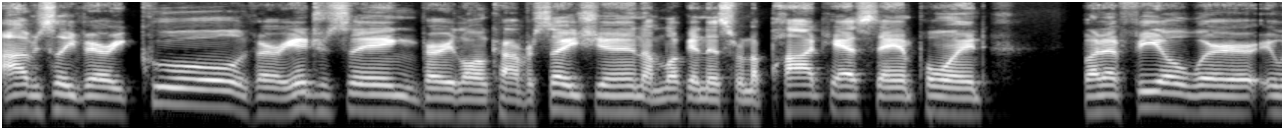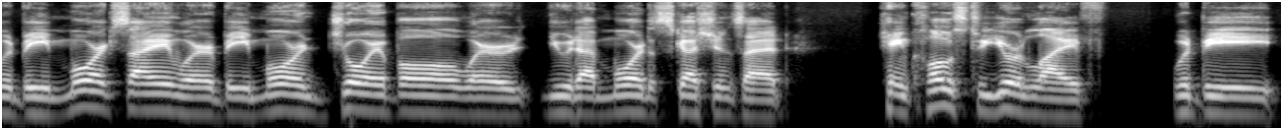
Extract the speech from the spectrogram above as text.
obviously very cool, very interesting, very long conversation. I'm looking this from the podcast standpoint, but I feel where it would be more exciting, where it'd be more enjoyable, where you would have more discussions that came close to your life would be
